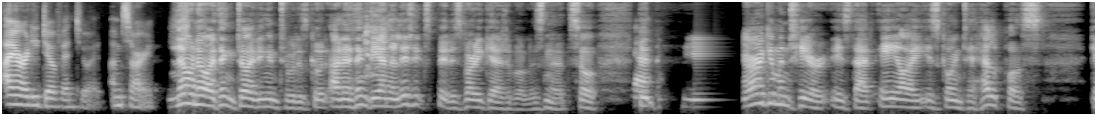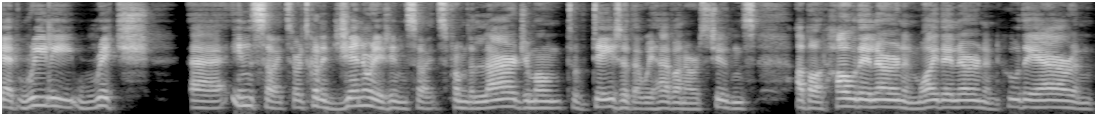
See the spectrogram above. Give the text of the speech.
I already dove into it. I'm sorry. No, no, I think diving into it is good. And I think the analytics bit is very gettable, isn't it? So yeah. the, the argument here is that AI is going to help us get really rich uh, insights, or it's going to generate insights from the large amount of data that we have on our students about how they learn and why they learn and who they are and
